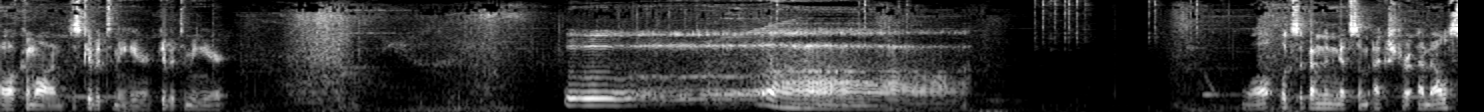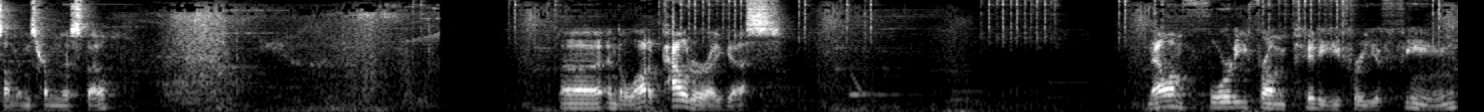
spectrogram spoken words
Oh, come on. Just give it to me here. Give it to me here. Uh, well, looks like I'm going to get some extra ML summons from this, though. Uh, and a lot of powder, I guess. Now I'm 40 from Pity for Yufine.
